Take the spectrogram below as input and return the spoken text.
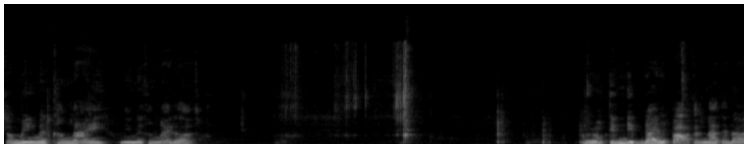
จะมีเม็ดข้างใน มีเม็ดข้างในด้วย ไม่รู้กินดิบได้หรือเปล่า แต่น่าจะได้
